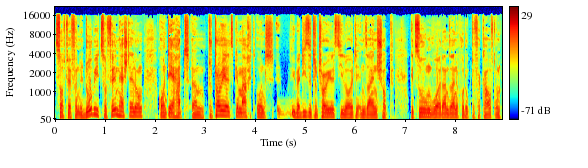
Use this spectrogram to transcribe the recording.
Software von Adobe zur Filmherstellung und der hat ähm, Tutorials gemacht und über diese Tutorials die Leute in seinen Shop gezogen, wo er dann seine Produkte verkauft. Und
